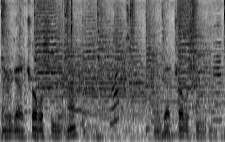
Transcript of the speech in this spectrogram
Now we gotta troubleshoot it, huh? What? We gotta troubleshoot it.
